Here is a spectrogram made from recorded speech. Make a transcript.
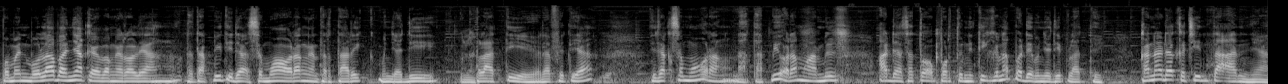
Pemain bola banyak ya Bang Erol ya, tetapi tidak semua orang yang tertarik menjadi pelatih, ya, David ya. Tidak semua orang. Nah, tapi orang mengambil ada satu opportunity kenapa dia menjadi pelatih? Karena ada kecintaannya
